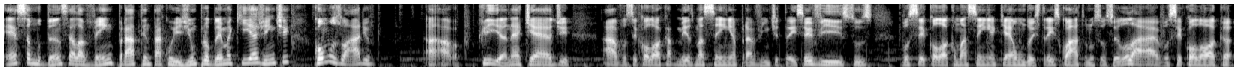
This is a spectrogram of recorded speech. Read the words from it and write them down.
essa mudança ela vem para tentar corrigir um problema que a gente, como usuário, a, a, cria, né? Que é de ah, você coloca a mesma senha para 23 serviços, você coloca uma senha que é 1, 2, 3, 4 no seu celular, você coloca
